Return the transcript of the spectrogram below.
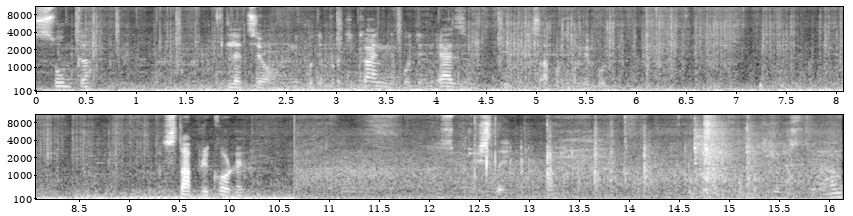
сумка для цього. Не буде протікань, не буде грязі, запаху не буде. Stop recording. Прийшли. Ресторан.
